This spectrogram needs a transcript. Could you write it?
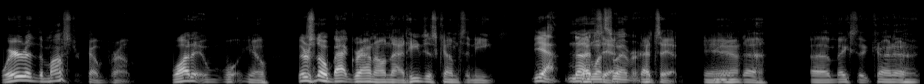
where did the monster come from? What it- you know? There's no background on that. He just comes and eats. Yeah, none That's whatsoever. It. That's it. Yeah. And uh, uh, makes it kind of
